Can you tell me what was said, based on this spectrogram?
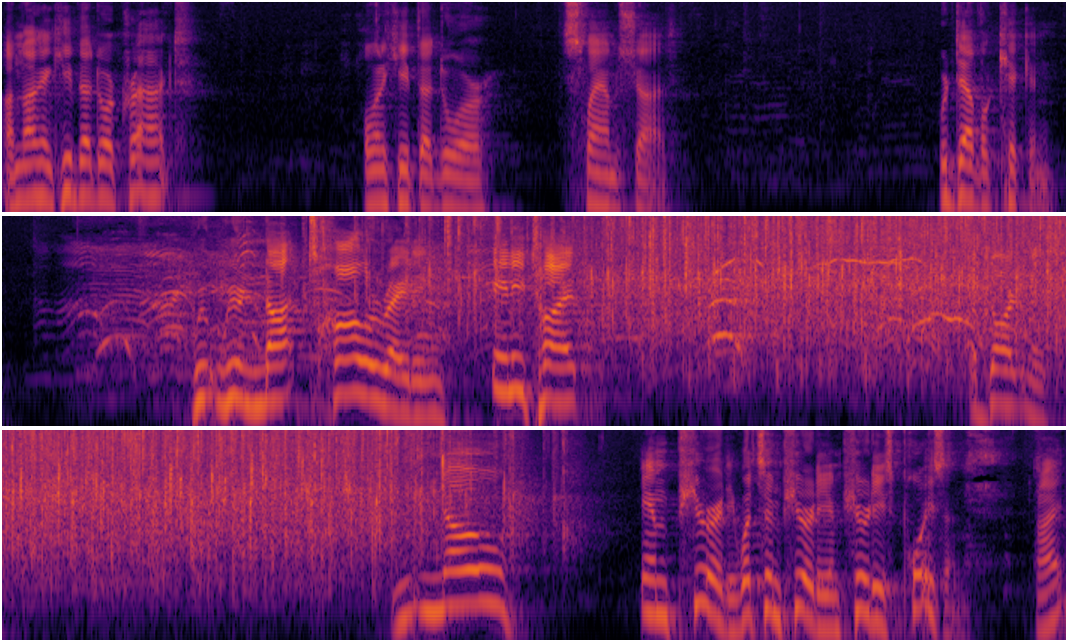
I'm not going to keep that door cracked. I want to keep that door slammed shut. We're devil kicking. We're not tolerating any type of darkness. No impurity. What's impurity? Impurity is poison, right?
